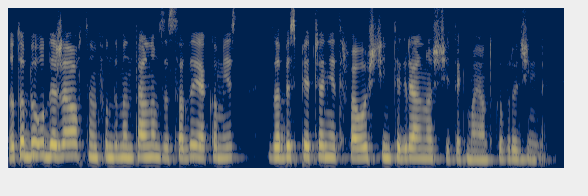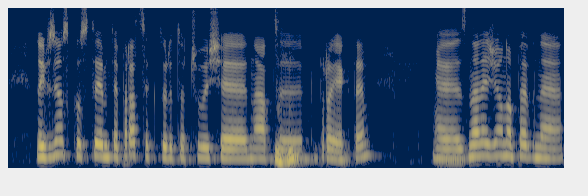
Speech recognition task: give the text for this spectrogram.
no to by uderzało w tę fundamentalną zasadę, jaką jest zabezpieczenie trwałości, integralności tych majątków rodzinnych. No i w związku z tym te prace, które toczyły się nad e, mhm. projektem, znaleziono pewne,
